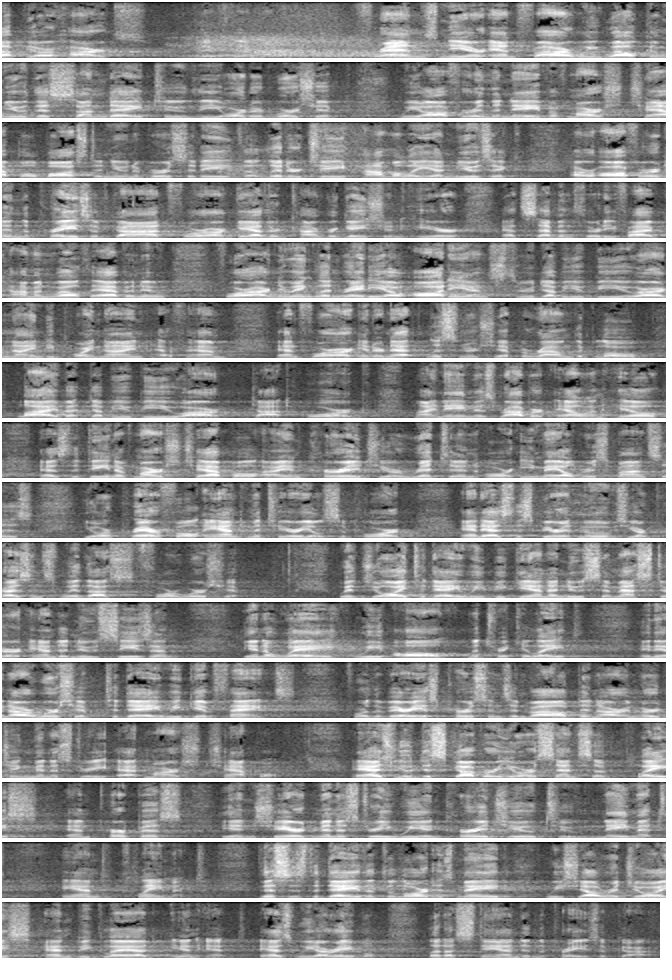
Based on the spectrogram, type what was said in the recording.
up your hearts, lift them up. Friends near and far, we welcome you this Sunday to the ordered worship we offer in the nave of Marsh Chapel, Boston University. The liturgy, homily, and music are offered in the praise of God for our gathered congregation here at 735 Commonwealth Avenue, for our New England radio audience through WBUR 90.9 FM, and for our internet listenership around the globe live at WBUR.org. My name is Robert Allan Hill. As the Dean of Marsh Chapel, I encourage your written or emailed responses, your prayerful and material support, and as the Spirit moves, your presence with us for worship. With joy today, we begin a new semester and a new season. In a way, we all matriculate, and in our worship today, we give thanks for the various persons involved in our emerging ministry at Marsh Chapel. As you discover your sense of place and purpose in shared ministry, we encourage you to name it and claim it. This is the day that the Lord has made. We shall rejoice and be glad in it. As we are able, let us stand in the praise of God.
